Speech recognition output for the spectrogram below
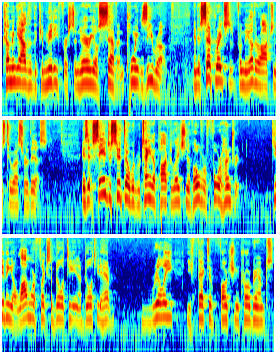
coming out of the committee for scenario 7.0, and it separates it from the other options to us are this, is that San Jacinto would retain a population of over 400, giving a lot more flexibility and ability to have really effective functioning programs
